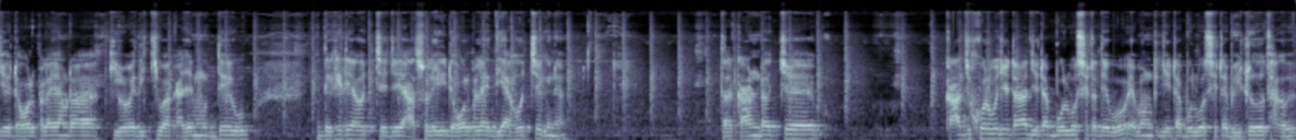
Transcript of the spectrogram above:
যে ডবল প্লেয়ার আমরা কীভাবে দিচ্ছি বা কাজের মধ্যেও দেখে দেওয়া হচ্ছে যে আসলে এই ডবল প্লেয়ার দেওয়া হচ্ছে কি না তার কারণটা হচ্ছে, কাজ করব যেটা যেটা বলব সেটা দেবো এবং যেটা বলব সেটা ভিডিওতেও থাকবে।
